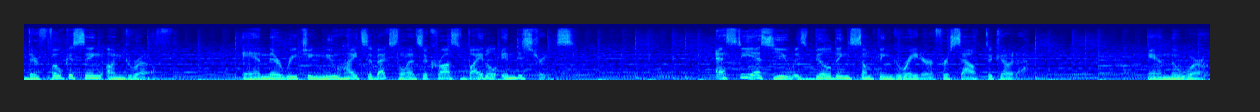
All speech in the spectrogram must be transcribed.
They're focusing on growth, and they're reaching new heights of excellence across vital industries. SDSU is building something greater for South Dakota and the world.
